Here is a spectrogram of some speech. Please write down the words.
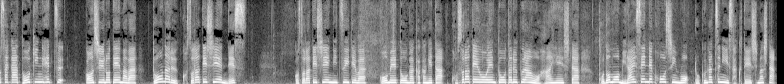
阪トーキングヘッズ。今週のテーマはどうなる子育て支援です。子育て支援については公明党が掲げた子育て応援トータルプランを反映した子ども未来戦略方針を6月に策定しました。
